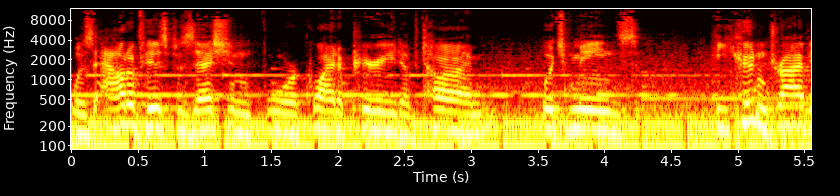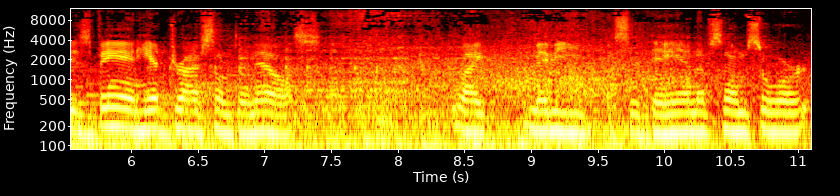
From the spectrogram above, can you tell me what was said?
was out of his possession for quite a period of time, which means he couldn't drive his van, he had to drive something else, like maybe a sedan of some sort.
